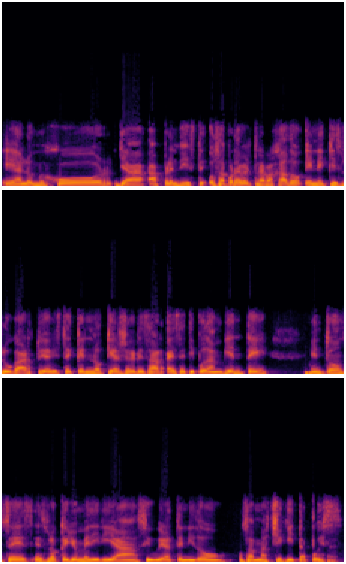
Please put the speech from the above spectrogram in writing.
Eh, a lo mejor ya aprendiste, o sea, por haber trabajado en X lugar, tú ya viste que no quieres regresar a ese tipo de ambiente. Entonces, es lo que yo me diría si hubiera tenido, o sea, más chiquita, pues.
